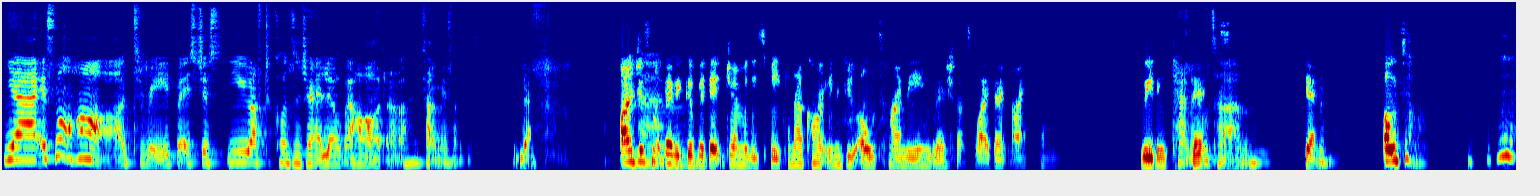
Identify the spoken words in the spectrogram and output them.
Yeah, it's not hard to read, but it's just you have to concentrate a little bit harder, if that makes sense. Yeah. I'm just not very Um, good with it, generally speaking. I can't even do old timey English. That's why I don't like um, reading Technical term. Yeah. Old time.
